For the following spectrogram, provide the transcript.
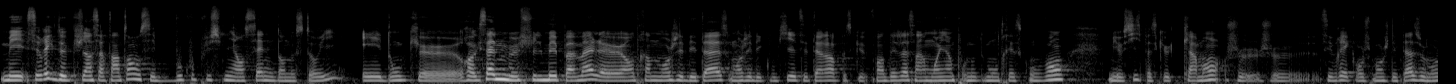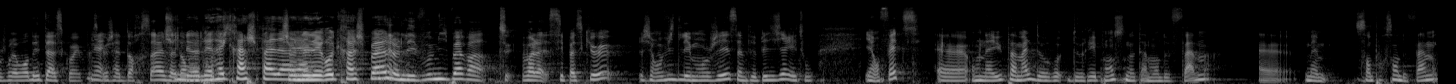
Mais c'est vrai que depuis un certain temps, on s'est beaucoup plus mis en scène dans nos stories. Et donc, euh, Roxane me filmait pas mal euh, en train de manger des tasses, manger des cookies, etc. Parce que, déjà, c'est un moyen pour nous de montrer ce qu'on vend. Mais aussi parce que, clairement, je, c'est vrai, quand je mange des tasses, je mange vraiment des tasses. Quoi, parce que j'adore ça. Tu ne les recraches pas derrière. Je ne les recrache pas, je ne les vomis pas. Enfin, voilà, c'est parce que j'ai envie de les manger, ça me fait plaisir et tout. Et en fait, euh, on a eu pas mal de, de réponses, notamment de femmes, même 100% de femmes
